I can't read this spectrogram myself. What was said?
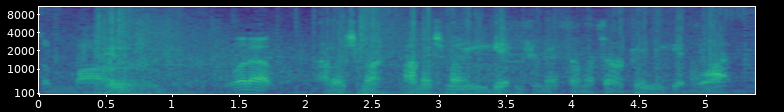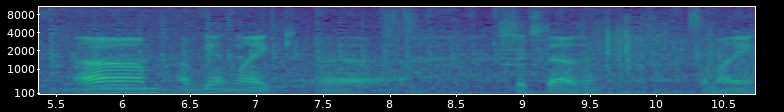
Get some Mars. What up? How much money? How much money you getting from that? How much RP you getting? A lot. Um, I'm getting like uh, six thousand for money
